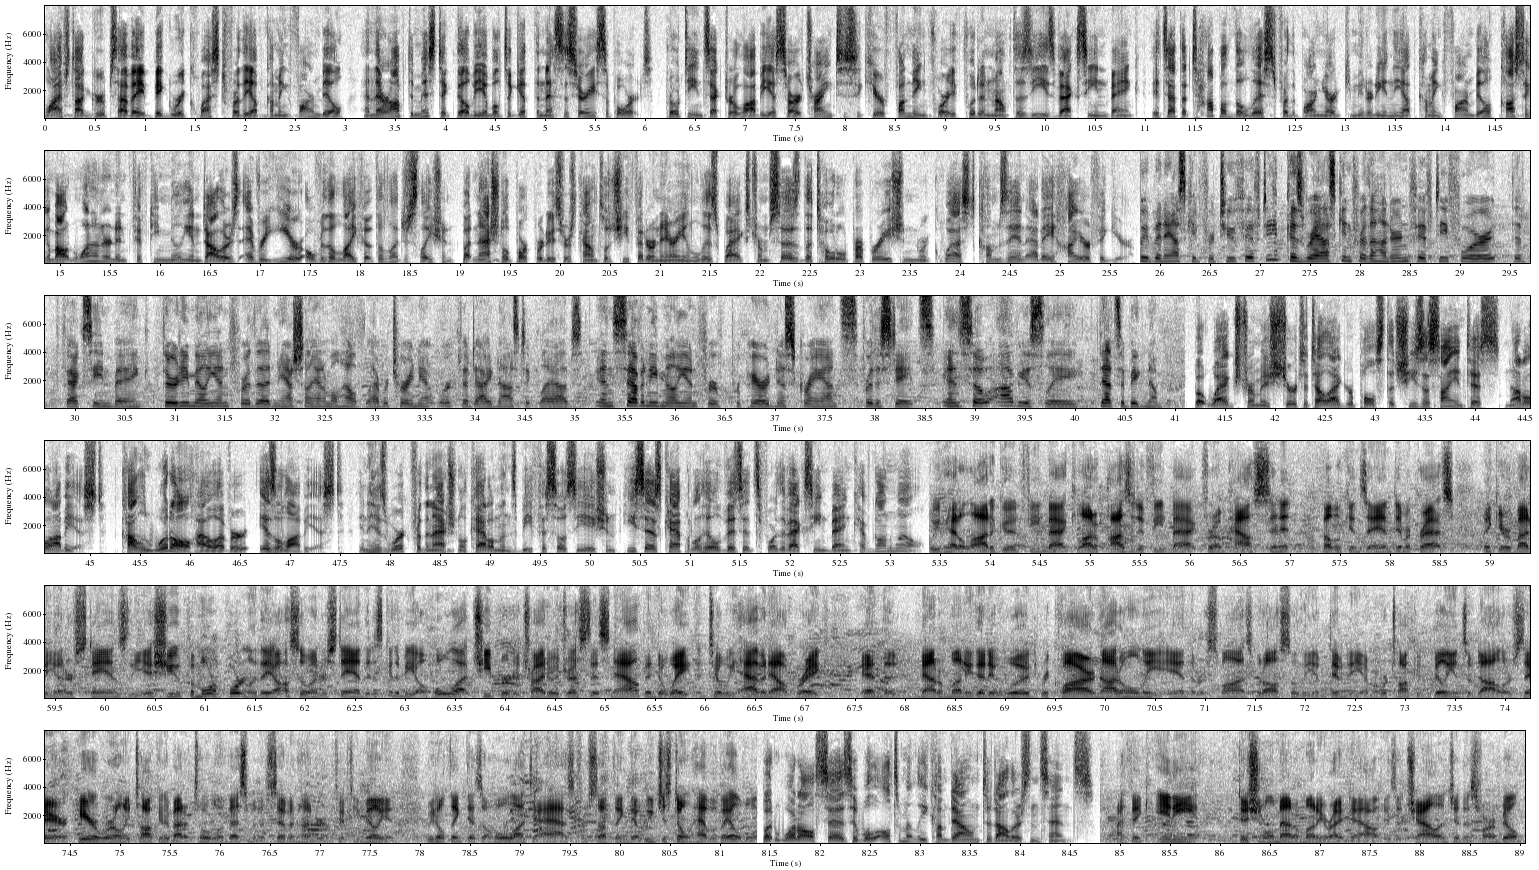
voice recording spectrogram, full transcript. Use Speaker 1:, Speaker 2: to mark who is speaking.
Speaker 1: Livestock groups have a big request for the upcoming Farm Bill, and they're optimistic they'll be able to get the necessary support. Protein sector lobbyists are trying to secure funding for a foot and mouth disease vaccine bank. It's at the top of the list for the barnyard community in the upcoming Farm Bill, costing about $150 million every year over the life of the legislation. But National Pork Producers Council Chief Veterinarian Liz Wagstrom says the total preparation request comes in at a higher figure.
Speaker 2: We've been asking for 250 because we're asking for the 150 for the vaccine bank, 30 million for the National Animal Health Laboratory Network, the diagnostic labs, and 70 million for preparedness grants for the states. And so obviously that's a big number.
Speaker 1: But Wagstrom is sure to tell AgriPulse that she's a scientist, not a lobbyist. Colin Woodall, however, is a lobbyist. In his work for the National Cattlemen's Beef Association, he says Capitol Hill visits for the vaccine bank have gone well.
Speaker 3: We've had a lot of good feedback, a lot of positive feedback from House, Senate, Republicans, and Democrats. I think everybody understands the issue, but more importantly, they also understand that it's going to be a whole lot cheaper to try to address this now than to wait until we have an outbreak and the amount of money that it would require not only in the response but also the indemnity. I mean, we're talking billions of dollars there. Here, we're only talking about a total investment of 750 million. We don't think that's a whole lot to ask for something that we just don't have available.
Speaker 1: But Woodall says it will ultimately come down to dollars and cents.
Speaker 3: I think any additional amount of money right now is a challenge in this farm bill.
